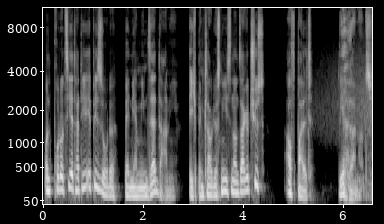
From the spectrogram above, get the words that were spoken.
und produziert hat die Episode Benjamin Serdani. Ich bin Claudius Niesen und sage Tschüss, auf bald. Wir hören uns.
